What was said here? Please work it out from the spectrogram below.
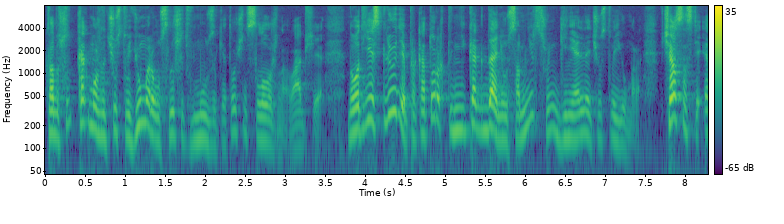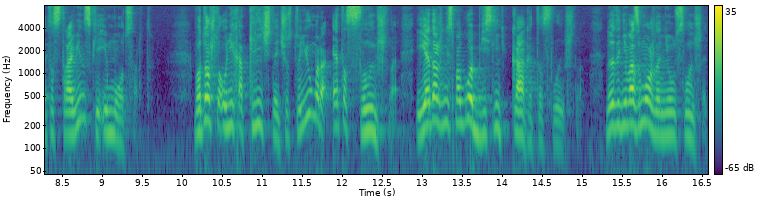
Как можно чувство юмора услышать в музыке? Это очень сложно вообще. Но вот есть люди, про которых ты никогда не усомнишься, что у них гениальное чувство юмора. В частности, это Стравинский и Моцарт. Вот то, что у них отличное чувство юмора, это слышно. И я даже не смогу объяснить, как это слышно. Но это невозможно не услышать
